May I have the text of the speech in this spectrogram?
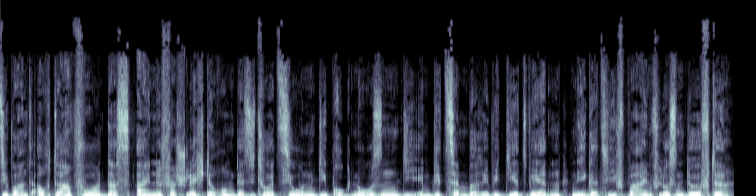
Sie warnt auch davor, dass eine Verschlechterung der Situation die Prognosen, die im Dezember revidiert werden, negativ beeinflussen dürfte.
